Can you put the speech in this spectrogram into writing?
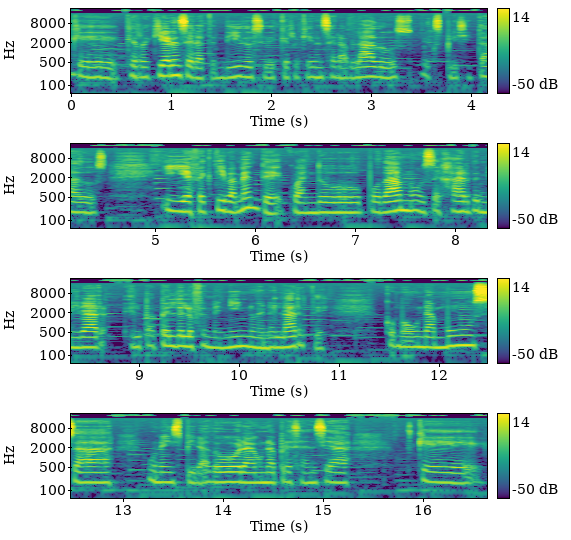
que, que, requieren ser atendidos y que requieren ser hablados, explicitados. Y efectivamente, cuando podamos dejar de mirar el papel de lo femenino en el arte como una musa, una inspiradora, una presencia que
